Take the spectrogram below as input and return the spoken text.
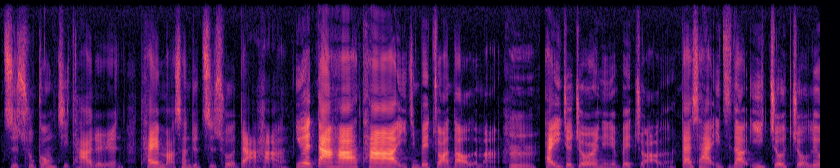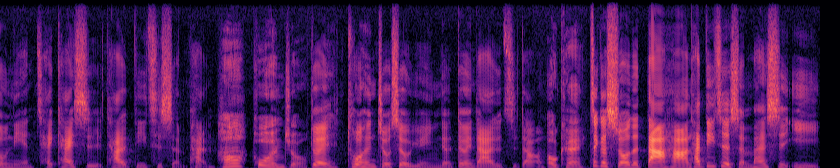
指出攻击她的人，他也马上就指出了大哈，因为大哈他已经被抓到了嘛，嗯，他一九九二年就被抓了，但是他一直到一九九六年才开始他的第一次审判，啊，拖很久，对，拖很久是有原因的，等会大家就知道。OK，这个时候的大哈，他第一次的审判是以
